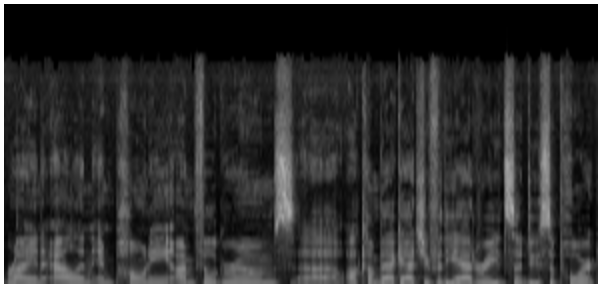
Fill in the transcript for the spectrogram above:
Ryan Allen, and Pony. I'm Phil Grooms. Uh, I'll come back at you for the ad read, so do support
